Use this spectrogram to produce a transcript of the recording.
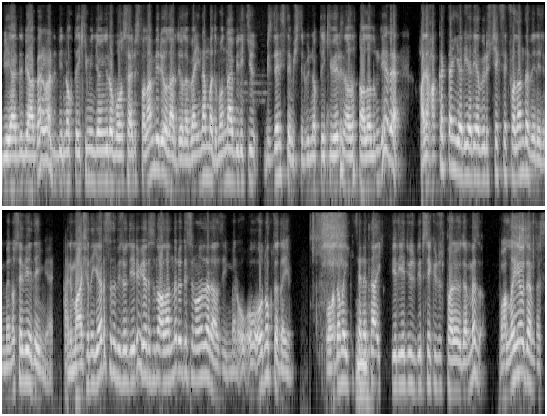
bir yerde bir haber vardı. 1.2 milyon euro bonservis falan veriyorlar diyorlar. Ben inanmadım. Onlar 1-2 bizden istemiştir. 1.2 verin alın, alalım diye de hani hakikaten yarı yarıya bölüşeceksek falan da verelim. Ben o seviyedeyim yani. Hani maaşının yarısını biz ödeyelim, yarısını alanlar ödesin ona da razıyım ben. O, o, o noktadayım. O adama 2 sene Hmm. daha 1.700-1.800 para ödenmez. Vallahi ödenmez.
